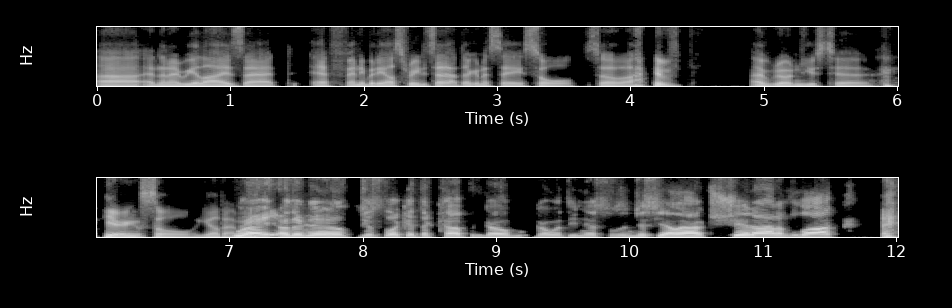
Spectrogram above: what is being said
Uh, and then I realize that if anybody else reads that, they're gonna say Soul. So I've I've grown used to hearing Soul yelled at me. Right? Or they're gonna just look at the cup and go go with the initials and just yell out "shit out of luck." shit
